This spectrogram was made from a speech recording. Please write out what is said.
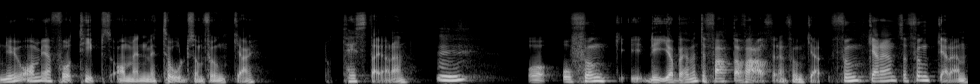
nu om jag får tips om en metod som funkar, då testar jag den. Mm. Och, och funk, jag behöver inte fatta varför den funkar. Funkar den så funkar den.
